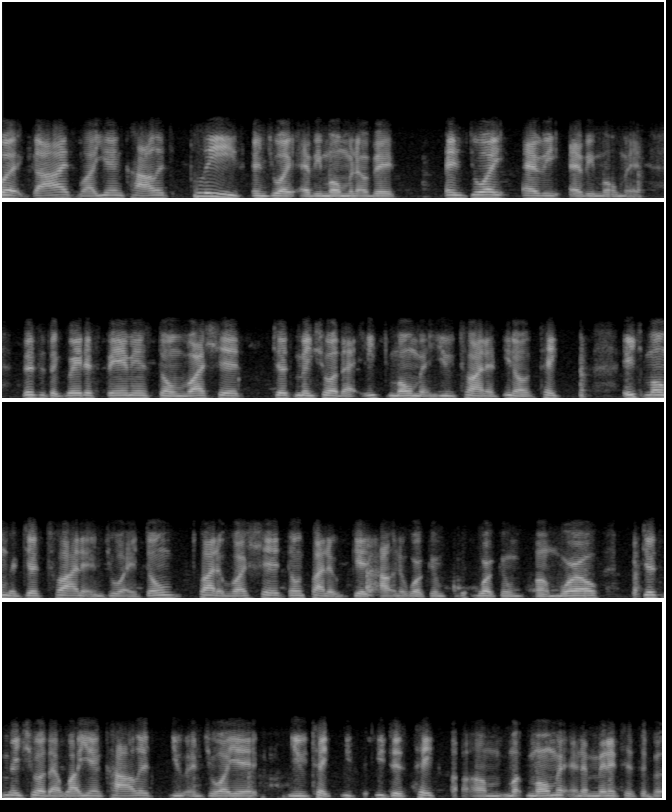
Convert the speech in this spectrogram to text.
But guys, while you're in college, please enjoy every moment of it. Enjoy every every moment. This is a great experience. Don't rush it. Just make sure that each moment you try to, you know, take each moment. Just try to enjoy it. Don't try to rush it. Don't try to get out in the working working um, world. Just make sure that while you're in college, you enjoy it. You take you, you just take a um, moment and a minute to to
